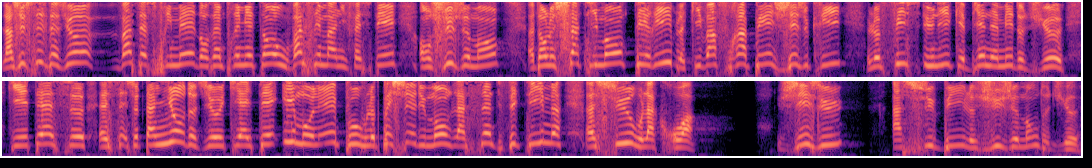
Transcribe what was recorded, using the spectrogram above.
La justice de Dieu va s'exprimer dans un premier temps ou va se manifester en jugement dans le châtiment terrible qui va frapper Jésus-Christ, le Fils unique et bien-aimé de Dieu, qui était ce, cet agneau de Dieu qui a été immolé pour le péché du monde, la sainte victime euh, sur la croix. Jésus a subi le jugement de Dieu.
